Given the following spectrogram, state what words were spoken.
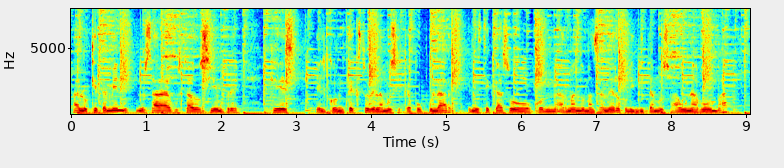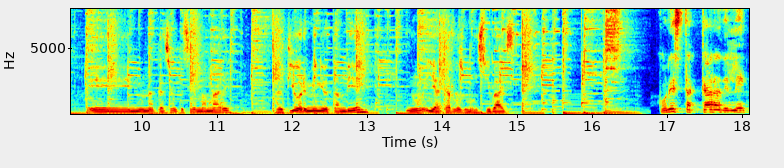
a lo que también nos ha gustado siempre, que es el contexto de la música popular, en este caso con Armando Manzanero, que le invitamos a una bomba en una canción que se llama Mare, al tío Herminio también, y a Carlos Monsiváis. Con esta cara de Lec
